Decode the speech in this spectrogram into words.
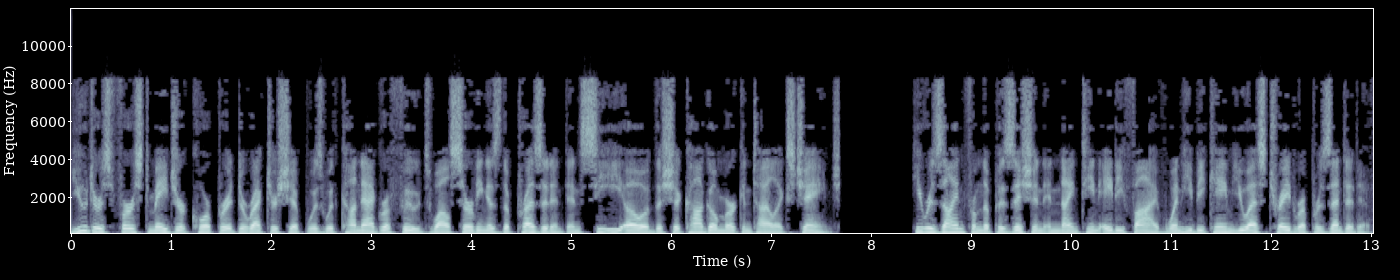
Yeutter's first major corporate directorship was with Conagra Foods while serving as the president and CEO of the Chicago Mercantile Exchange. He resigned from the position in 1985 when he became U.S. Trade Representative.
